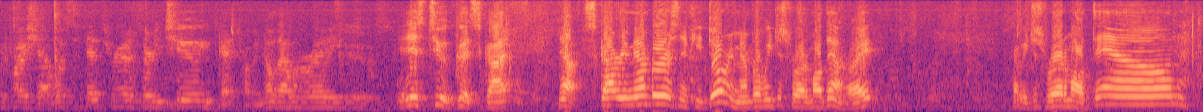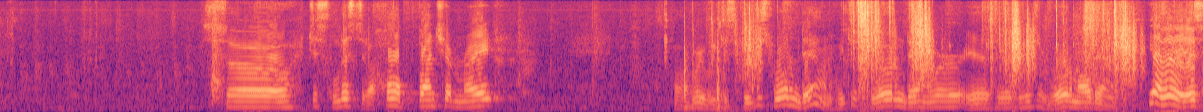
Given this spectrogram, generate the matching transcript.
you probably should. What's the fifth root of 32? You guys probably know that one already. Two. It is 2. Good, Scott. Now, Scott remembers, and if you don't remember, we just wrote them all down, right? right we just wrote them all down. So, just listed a whole bunch of them, right? Oh, we just we just wrote them down. We just wrote them down. Where is it? We just wrote them all down. Yeah, there it is.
